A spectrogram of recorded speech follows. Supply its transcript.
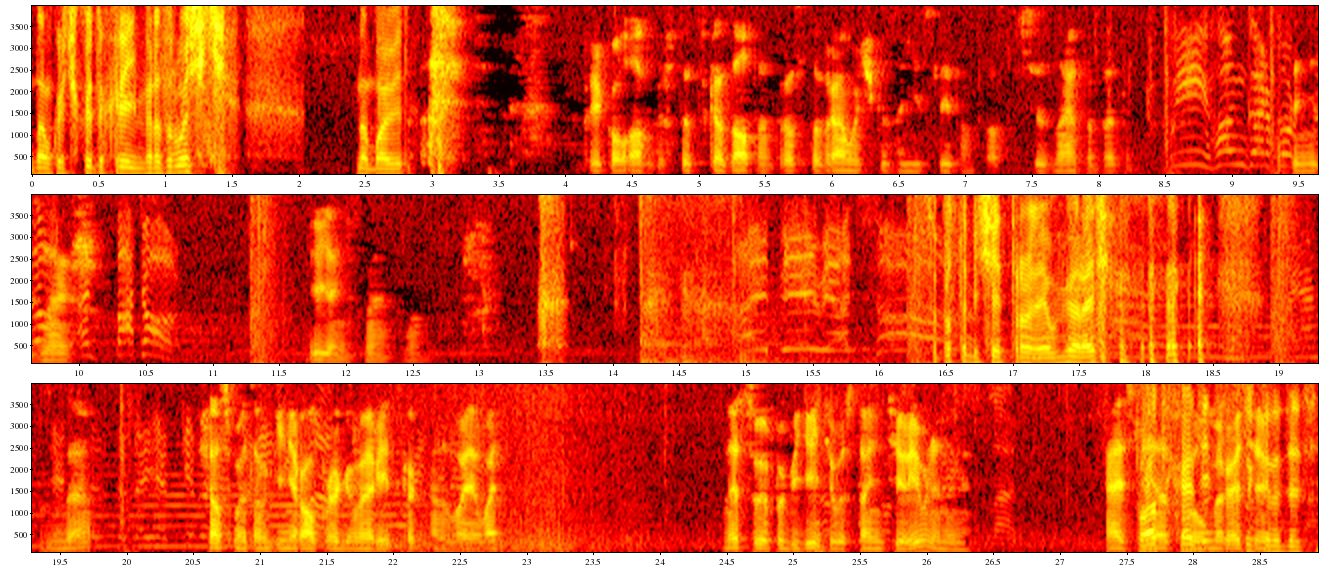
Там, короче, какой-то хрень разработчики добавили. Прикол, Август это сказал, там просто в рамочку занесли, там просто все знают об этом. Ты не знаешь. И я не знаю. ладно. Все просто мечей отправляй умирать. Да. Сейчас мой там генерал проговорит, как надо воевать. Но Если вы победите, вы станете римлянами. А если Влад, нет, вы ходите, умрете, сукины дети.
